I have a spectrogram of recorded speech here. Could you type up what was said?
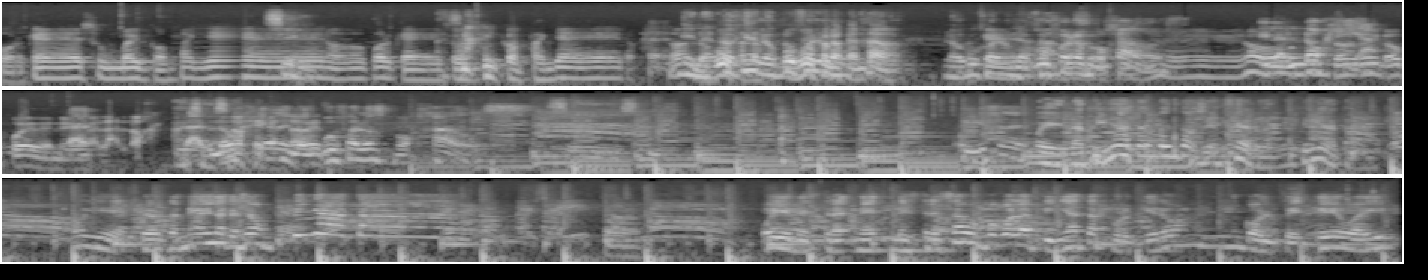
porque es un buen compañero, porque es un buen compañero. ¿no? En la Los logia de los búfalos, los búfalos búfalos cantaban. mojados. Los búfalos Porque Los búfalos mojados. Y la logia. No puede negar La- la logia. La logia de los búfalos mojados. Sí, sí. Oye, esa de- Oye, la piñata, entonces, Gerda, la piñata. Oye, pero también hay una canción, ¡Piñata! Oye, me- me estresaba un poco la piñata porque era un golpeteo ahí.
